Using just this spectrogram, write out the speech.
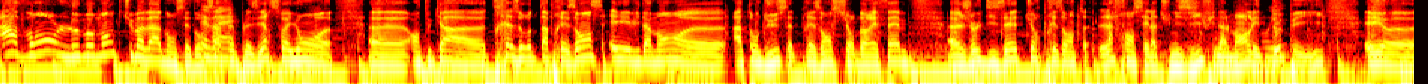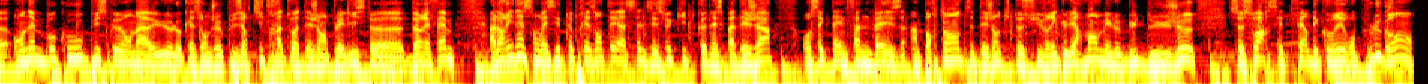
avant le moment que tu m'avais annoncé. Donc ça vrai. fait plaisir. Soyons euh, euh, en tout cas très heureux de ta présence et évidemment euh, attendu cette présence sur Beurre FM. Euh, je le disais, tu représentes la France et la Tunisie finalement, les Oui. deux pays. Et euh, on aime beaucoup puisqu'on a eu l'occasion de jouer plusieurs titres à toi déjà en playlist euh, Beurre FM. Alors Inès, on va essayer de te présenter à celles et ceux qui te connaissent pas déjà. On sait que tu as une fanbase importante, des gens qui te suivent régulièrement, mais le but du jeu ce soir, c'est de faire découvrir au plus grand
